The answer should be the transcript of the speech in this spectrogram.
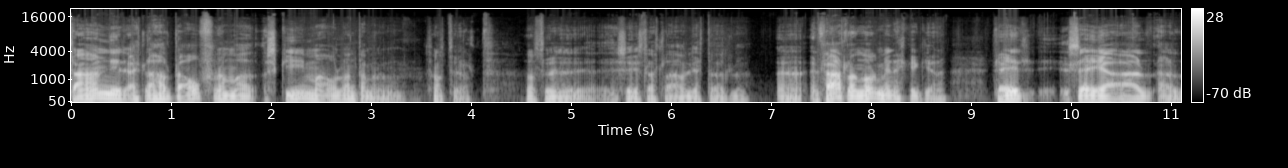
Danir ætla að halda áfram að skýma á landamennunum þátt fyrir allt. Þátt fyrir segist alltaf aflétta öllu. Eh, en það ætla normin ekki að gera. Þeir segja að, að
